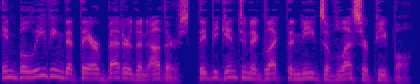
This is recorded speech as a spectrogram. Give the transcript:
In believing that they are better than others, they begin to neglect the needs of lesser people.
